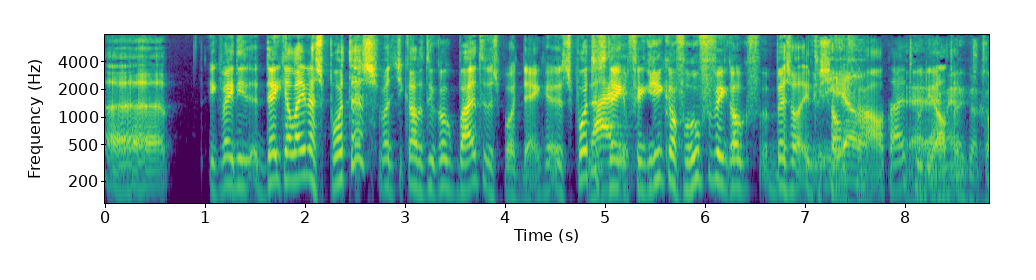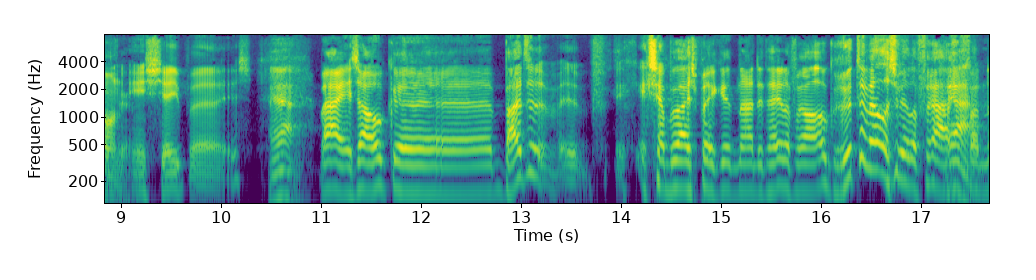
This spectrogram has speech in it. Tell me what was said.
eh, ik weet niet. Denk je alleen aan sporters? Want je kan natuurlijk ook buiten de sport denken. Sporters Nee. denk, ik- vind ik Rico Verhoeven vind ik ook best wel interessant Ja. verhaal altijd. hoe die ja, altijd ook gewoon in shape eh, is. Ja. Maar je zou ook buiten... ik, zou bij wijze van spreken na dit hele verhaal ook Rutte wel eens willen vragen. Ja. Van,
